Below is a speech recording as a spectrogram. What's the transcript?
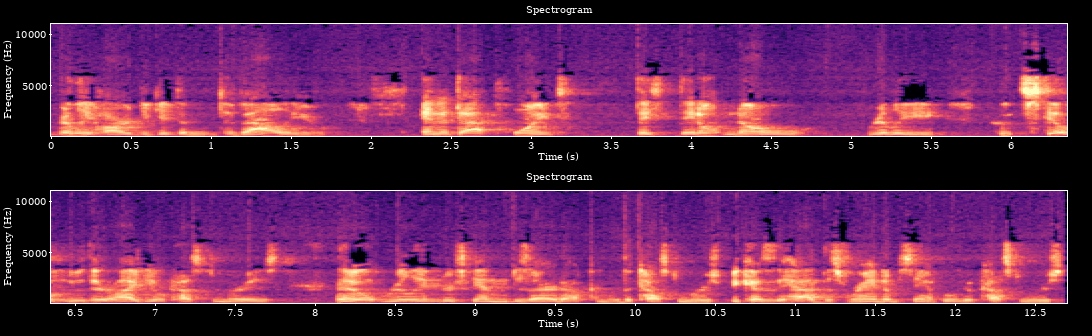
really hard to get them to value. And at that point, they, they don't know really who, still who their ideal customer is. They don't really understand the desired outcome of the customers because they have this random sampling of customers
